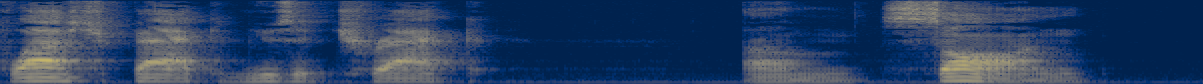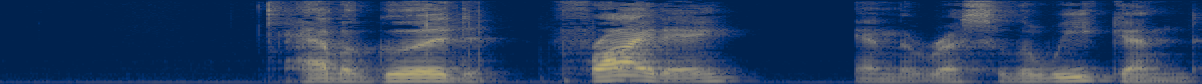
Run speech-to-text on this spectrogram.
flashback music track um, song have a good friday and the rest of the weekend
